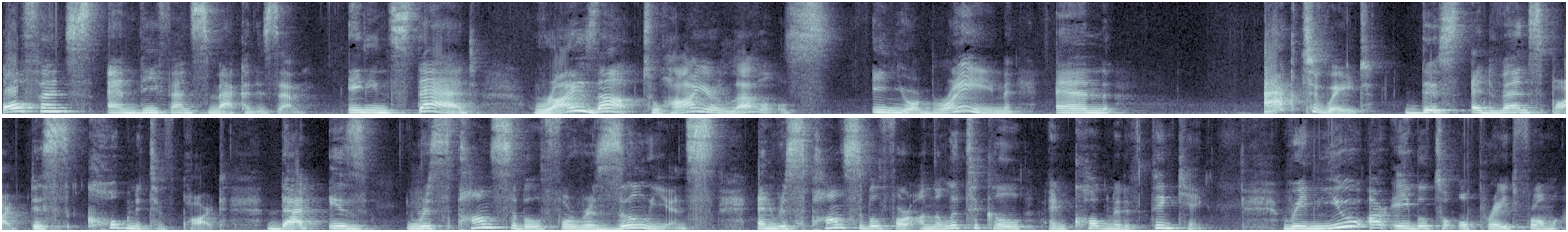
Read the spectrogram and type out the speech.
offense, and defense mechanism, and instead rise up to higher levels in your brain and activate this advanced part, this cognitive part that is responsible for resilience and responsible for analytical and cognitive thinking. When you are able to operate from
